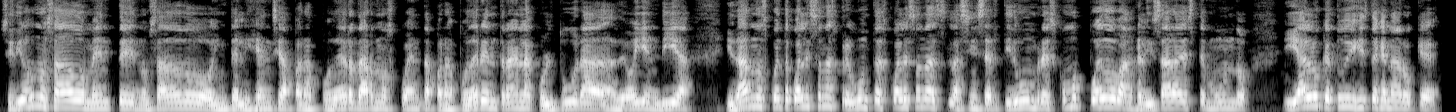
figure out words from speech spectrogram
Si Dios nos ha dado mente, nos ha dado inteligencia para poder darnos cuenta, para poder entrar en la cultura de hoy en día y darnos cuenta cuáles son las preguntas, cuáles son las, incertidumbres, cómo puedo evangelizar a este mundo. Y algo que tú dijiste, Genaro, que,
